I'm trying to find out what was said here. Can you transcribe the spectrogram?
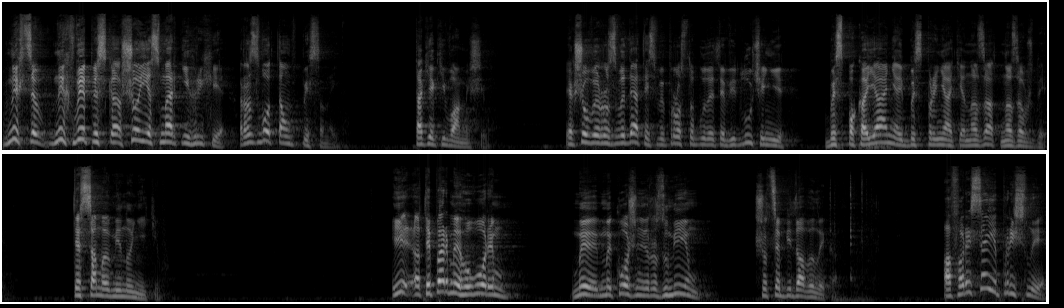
В них це, в них виписка, що є смертні гріхи. Розвод там вписаний. Так як і в Амішів. Якщо ви розведетесь, ви просто будете відлучені без покаяння і без прийняття назад назавжди. Те саме в мінонітів. І а тепер ми говоримо, ми ми кожен розуміємо, що це біда велика. А фарисеї прийшли,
